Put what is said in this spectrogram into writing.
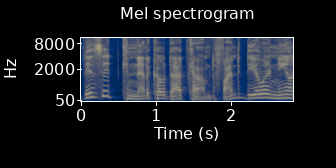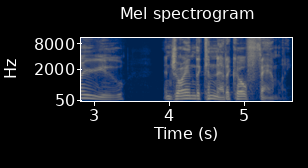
Visit Kinetico.com to find a dealer near you and join the Kinetico family.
